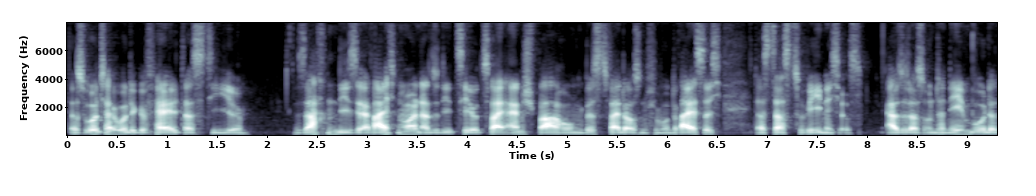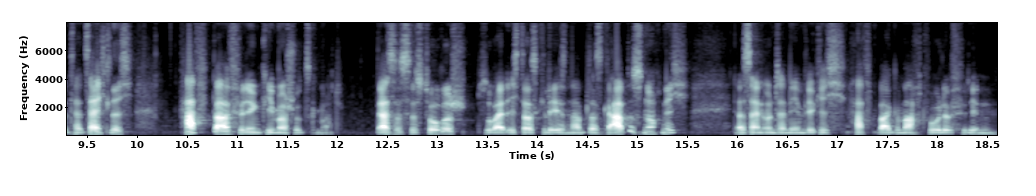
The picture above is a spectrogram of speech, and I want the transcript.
das Urteil wurde gefällt, dass die Sachen, die sie erreichen wollen, also die CO2-Einsparung bis 2035, dass das zu wenig ist. Also das Unternehmen wurde tatsächlich haftbar für den Klimaschutz gemacht. Das ist historisch, soweit ich das gelesen habe, das gab es noch nicht, dass ein Unternehmen wirklich haftbar gemacht wurde für den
